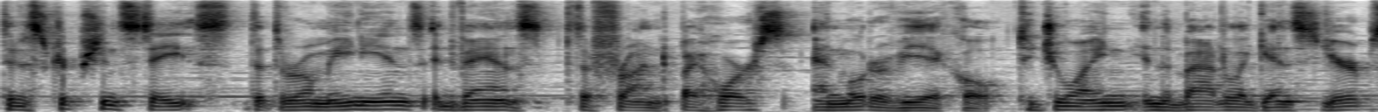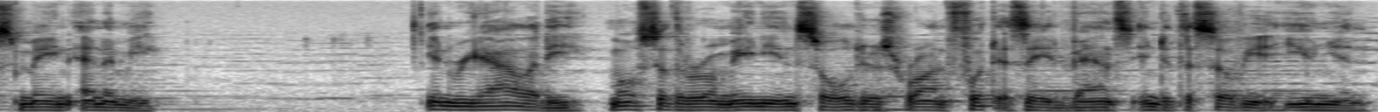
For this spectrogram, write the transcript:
The description states that the Romanians advanced to the front by horse and motor vehicle to join in the battle against Europe's main enemy. In reality, most of the Romanian soldiers were on foot as they advanced into the Soviet Union.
